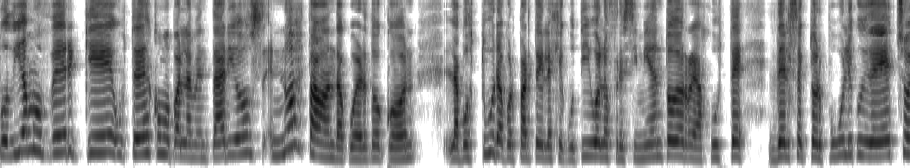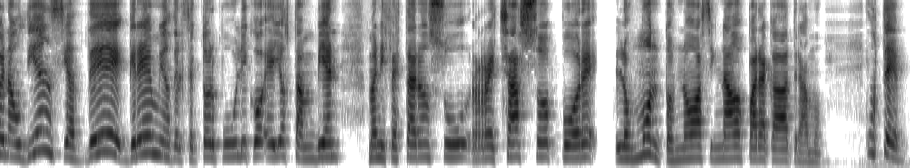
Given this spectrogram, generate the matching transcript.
podíamos ver que ustedes como parlamentarios no estaban de acuerdo con la postura por parte del Ejecutivo, el ofrecimiento de reajuste del sector público y de hecho en audiencias de gremios del sector público ellos también manifestaron su rechazo por los montos no asignados para cada tramo. Usted,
